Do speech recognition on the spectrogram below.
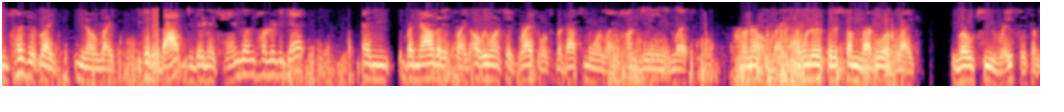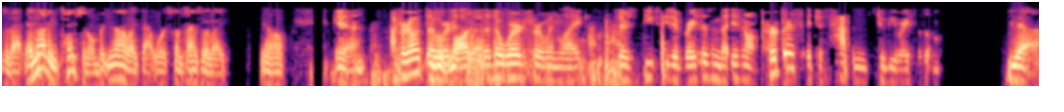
because of like, you know, like, because of that, did they make handguns harder to get? And, but now that it's like, oh, we want to take rifles, but that's more like hunting and less, I don't know, like, I wonder if there's some level of like low key racism to that. And not intentional, but you know how like that works sometimes where like, you know, Yeah. I forgot what the word is. that. There's a word for when like there's deep seated racism that isn't on purpose, it just happens to be racism. yeah.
